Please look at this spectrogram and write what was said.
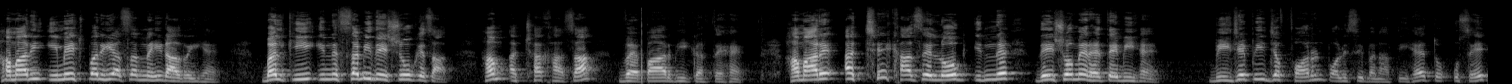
हमारी इमेज पर ही असर नहीं डाल रही है, बल्कि इन सभी देशों के साथ हम अच्छा खासा व्यापार भी करते हैं। हमारे अच्छे खासे लोग इन देशों में रहते भी हैं। बीजेपी जब फॉरेन पॉलिसी बनाती है तो उसे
